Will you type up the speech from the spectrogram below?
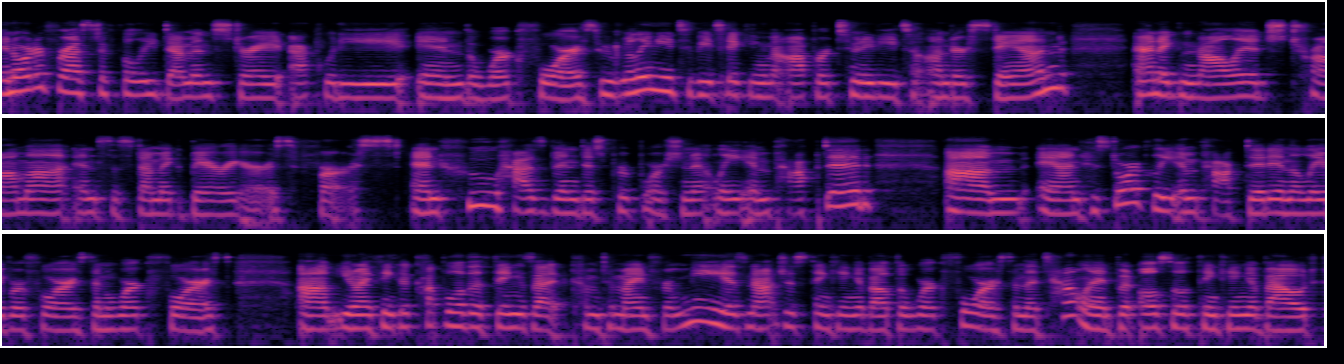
in order for us to fully demonstrate equity in the workforce, we really need to be taking the opportunity to understand and acknowledge trauma and systemic barriers first and who has been disproportionately impacted um, and historically impacted in the labor force and workforce. Um, you know, I think a couple of the things that come to mind for me is not just thinking about the workforce and the talent, but also thinking about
